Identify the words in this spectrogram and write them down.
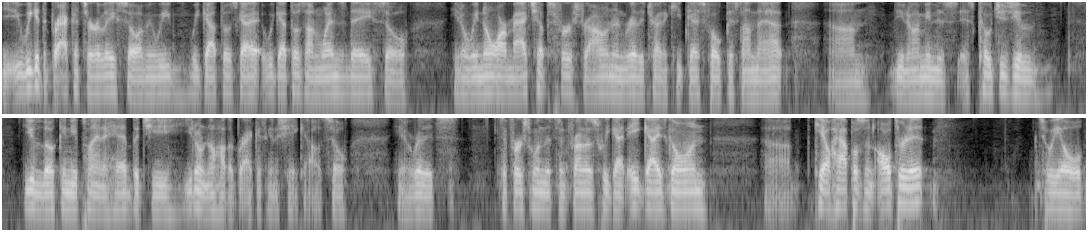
we get the brackets early, so I mean, we we got those guys, we got those on Wednesday, so you know, we know our matchups first round, and really trying to keep guys focused on that. Um, you know, I mean, as, as coaches, you you look and you plan ahead, but you you don't know how the bracket's going to shake out. So, you know, really, it's it's the first one that's in front of us. We got eight guys going. Uh, Cale Happel's an alternate, so he'll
